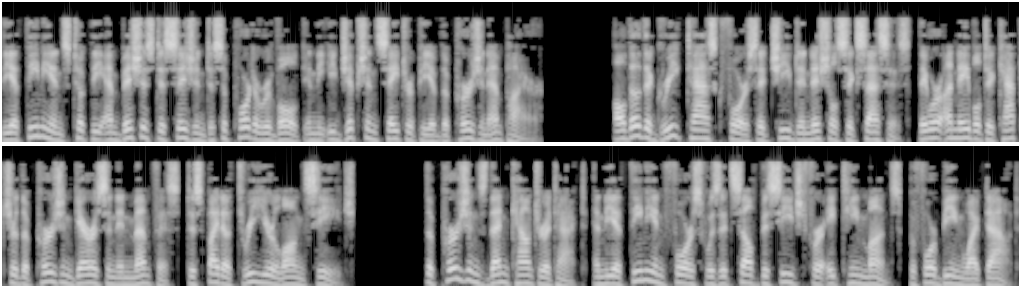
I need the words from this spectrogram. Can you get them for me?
the Athenians took the ambitious decision to support a revolt in the Egyptian satrapy of the Persian Empire. Although the Greek task force achieved initial successes, they were unable to capture the Persian garrison in Memphis, despite a three-year-long siege. The Persians then counterattacked, and the Athenian force was itself besieged for 18 months, before being wiped out.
